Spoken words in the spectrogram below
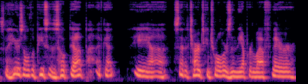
So here's all the pieces hooked up. I've got a uh, set of charge controllers in the upper left there,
